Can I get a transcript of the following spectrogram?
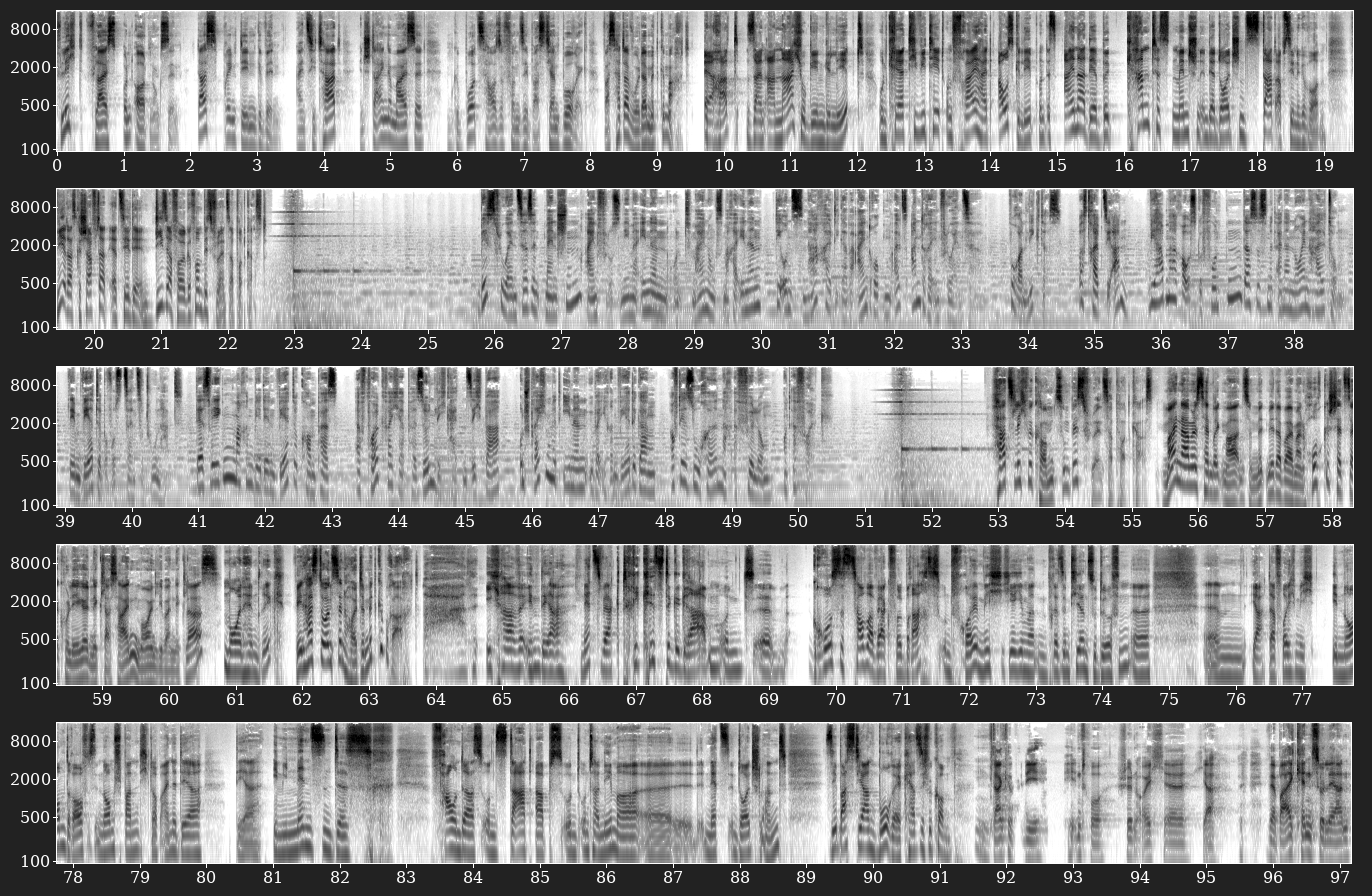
Pflicht, Fleiß und Ordnungssinn. Das bringt den Gewinn. Ein Zitat in Stein gemeißelt im Geburtshause von Sebastian Borek. Was hat er wohl damit gemacht? Er hat sein Anarchogen gelebt und Kreativität und Freiheit ausgelebt und ist einer der bekanntesten Menschen in der deutschen Startup-Szene geworden. Wie er das geschafft hat, erzählt er in dieser Folge vom Bisfluencer Podcast. Bisfluencer sind Menschen, EinflussnehmerInnen und MeinungsmacherInnen, die uns nachhaltiger beeindrucken als andere Influencer. Woran liegt das? Was treibt sie an? Wir haben herausgefunden, dass es mit einer neuen Haltung, dem Wertebewusstsein zu tun hat. Deswegen machen wir den Wertekompass erfolgreicher Persönlichkeiten sichtbar und sprechen mit ihnen über ihren Werdegang auf der Suche nach Erfüllung und Erfolg. Herzlich willkommen zum Bisfluencer Podcast. Mein Name ist Hendrik Martens und mit mir dabei mein hochgeschätzter Kollege Niklas Hein. Moin, lieber Niklas. Moin, Hendrik. Wen hast du uns denn heute mitgebracht? Ah, ich habe in der Netzwerk-Trickkiste gegraben und äh, großes Zauberwerk vollbracht und freue mich, hier jemanden präsentieren zu dürfen. Äh, ähm, ja, da freue ich mich enorm drauf. Ist enorm spannend. Ich glaube, eine der der Eminenzen des Founders und Startups und Unternehmernetz in Deutschland. Sebastian Borek, herzlich willkommen. Danke für die Intro. Schön euch äh, ja verbal kennenzulernen,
